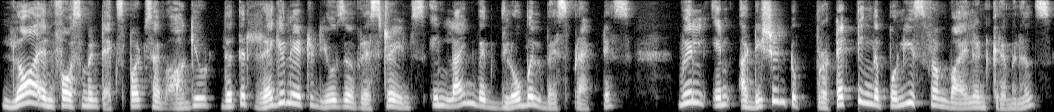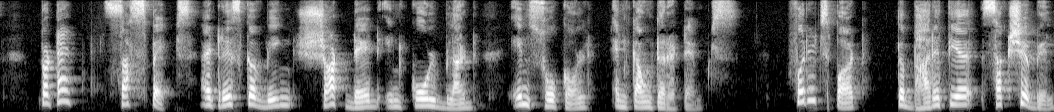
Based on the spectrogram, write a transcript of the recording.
Law enforcement experts have argued that the regulated use of restraints in line with global best practice will, in addition to protecting the police from violent criminals, protect suspects at risk of being shot dead in cold blood in so called encounter attempts. For its part, the Bharatiya Sakshya Bill,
